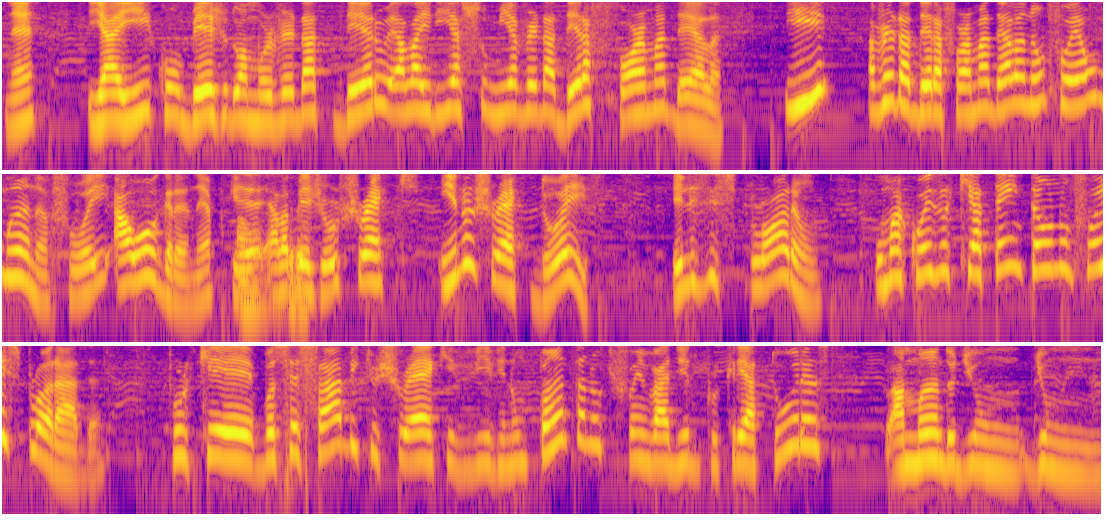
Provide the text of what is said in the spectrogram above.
né? E aí, com o beijo do amor verdadeiro, ela iria assumir a verdadeira forma dela. E a verdadeira forma dela não foi a humana, foi a ogra, né? Porque ah, ela beijou o Shrek. E no Shrek 2, eles exploram uma coisa que até então não foi explorada, porque você sabe que o Shrek vive num pântano que foi invadido por criaturas, a mando de um de um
